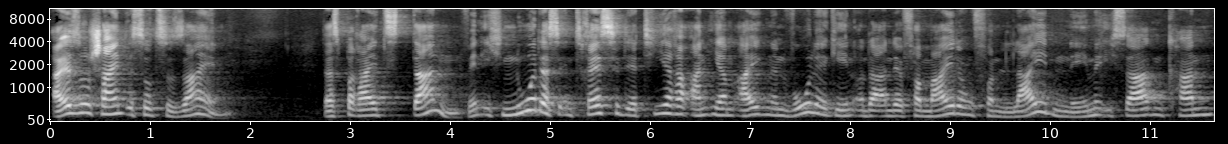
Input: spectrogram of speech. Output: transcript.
Also scheint es so zu sein, dass bereits dann, wenn ich nur das Interesse der Tiere an ihrem eigenen Wohlergehen oder an der Vermeidung von Leiden nehme, ich sagen kann,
